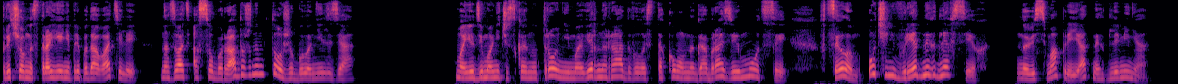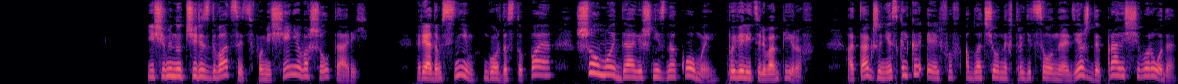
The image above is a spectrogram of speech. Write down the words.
Причем настроение преподавателей назвать особо радужным тоже было нельзя – Мое демоническое нутро неимоверно радовалось такому многообразию эмоций, в целом очень вредных для всех, но весьма приятных для меня. Еще минут через двадцать в помещение вошел Тарий. Рядом с ним, гордо ступая, шел мой давишний знакомый, повелитель вампиров, а также несколько эльфов, облаченных в традиционные одежды правящего рода,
